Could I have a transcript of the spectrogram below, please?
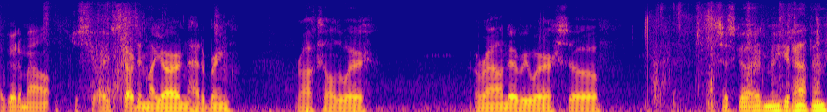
a good amount. Just I started in my yard and I had to bring rocks all the way around everywhere. So let's just go ahead and make it happen.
